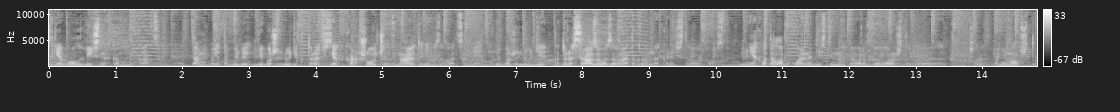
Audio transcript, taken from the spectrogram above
требовал личных коммуникаций. Там это были либо же люди, которые всех хорошо очень знают и не вызывают сомнений, либо же люди, которые сразу вызывают огромное количество вопросов. Мне хватало буквально 10-минутного разговора, чтобы там, человек понимал, что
